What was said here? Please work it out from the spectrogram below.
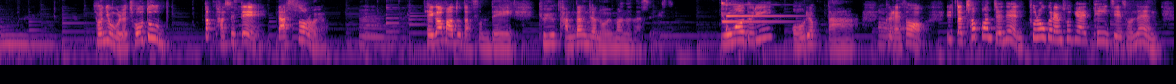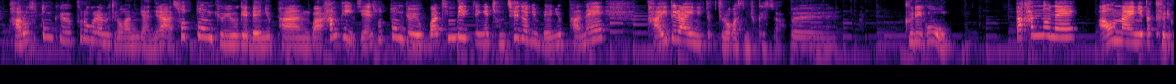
음, 전혀 몰라요. 저도 딱 봤을 때 낯설어요. 음, 제가 봐도 낯선데 교육 담당자는 얼마나 낯설겠어요. 용어들이 어렵다. 어, 그래서 일단 첫 번째는 프로그램 소개할 페이지에서는 바로 네. 소통 교육 프로그램을 들어가는 게 아니라 소통 교육의 메뉴판과 한 페이지에 소통 교육과 팀 빌딩의 전체적인 메뉴판에 가이드라인이 딱 들어갔으면 좋겠어요. 네. 그리고 딱 한눈에 아웃라인이 딱 그려,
